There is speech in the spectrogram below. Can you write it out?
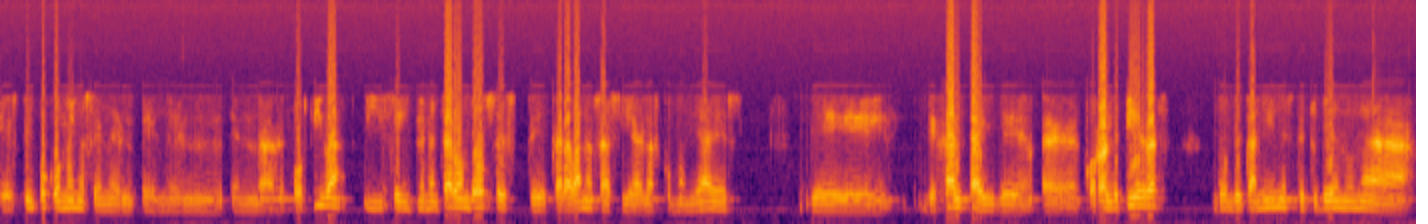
este, un poco menos en el, en el en la deportiva y se implementaron dos este, caravanas hacia las comunidades de, Jalpa y de eh, Corral de Piedras, donde también este, tuvieron una,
